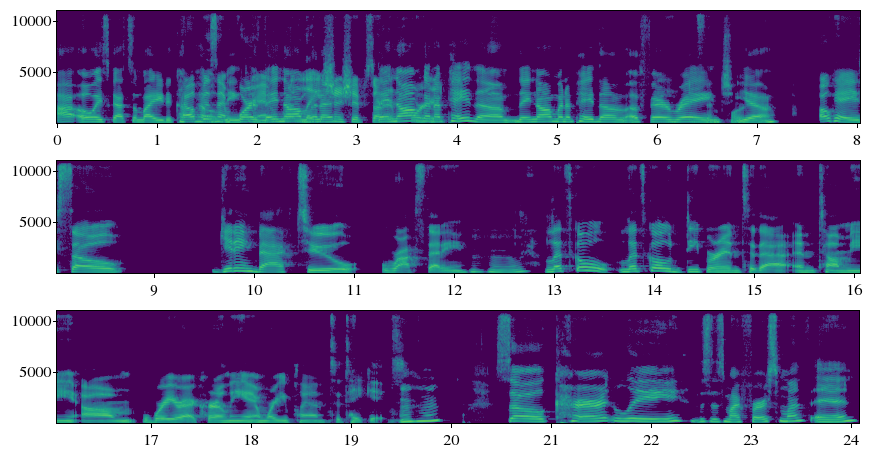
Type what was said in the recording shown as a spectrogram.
I always got somebody to come Help, help, is me important. They know I'm gonna. Are They know I'm gonna pay them. They know I'm gonna pay them a fair Mm, range. Yeah. Okay, so getting back to Rock Steady, Mm-hmm. let's go. Let's go deeper into that and tell me um, where you're at currently and where you plan to take it. Mm-hmm. So currently, this is my first month in.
